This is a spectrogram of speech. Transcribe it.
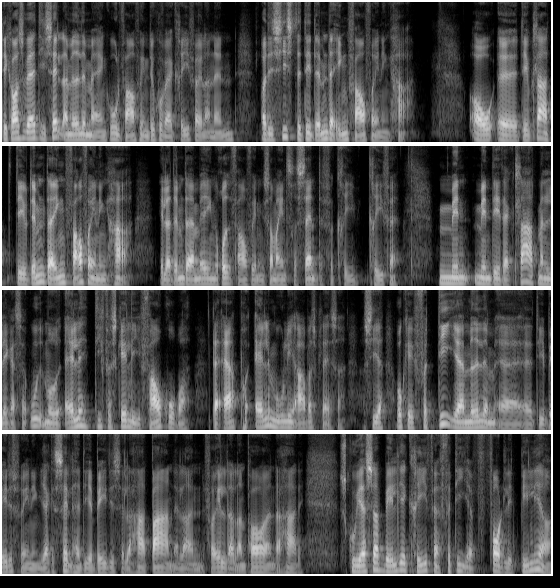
Det kan også være, at de selv er medlem af en gul fagforening, det kunne være KRIFA eller en anden. Og det sidste, det er dem, der ingen fagforening har. Og øh, det er jo klart, det er jo dem, der ingen fagforening har, eller dem, der er med i en rød fagforening, som er interessante for KRIFA. Men, men det er da klart, at man lægger sig ud mod alle de forskellige faggrupper, der er på alle mulige arbejdspladser, og siger, okay, fordi jeg er medlem af Diabetesforeningen, jeg kan selv have diabetes, eller har et barn, eller en forælder, eller en pårørende, der har det, skulle jeg så vælge KRIFA, fordi jeg får det lidt billigere,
